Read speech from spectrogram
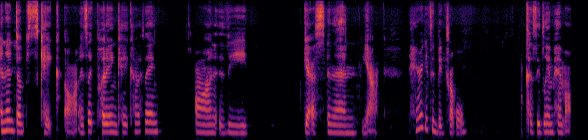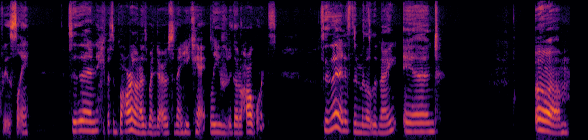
and then dumps cake on it's like pudding cake kind of thing on the guess. And then, yeah, Harry gets in big trouble because they blame him, obviously. So then he puts bars on his windows so then he can't leave to go to Hogwarts. So then it's the middle of the night and um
